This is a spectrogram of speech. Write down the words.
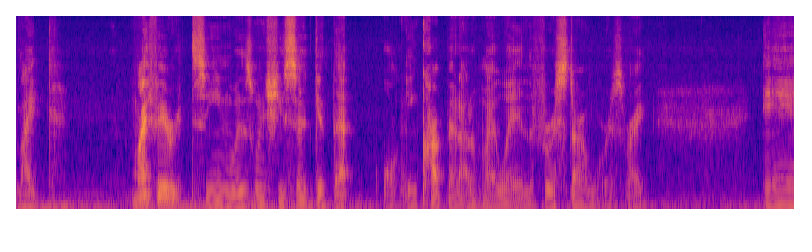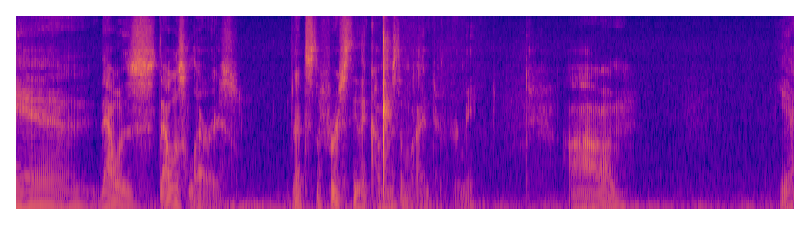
Like, my favorite scene was when she said, get that walking carpet out of my way in the first Star Wars, right? And that was, that was hilarious. That's the first thing that comes to mind for me. Um, yeah.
